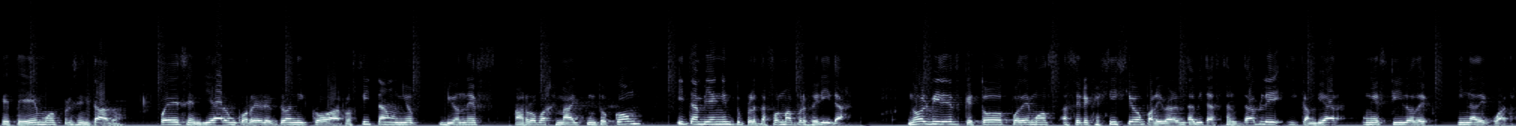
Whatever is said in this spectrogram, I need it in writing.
que te hemos presentado puedes enviar un correo electrónico a rositauniones.com y también en tu plataforma preferida. No olvides que todos podemos hacer ejercicio para llevar una vida saludable y cambiar un estilo de inadecuado.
